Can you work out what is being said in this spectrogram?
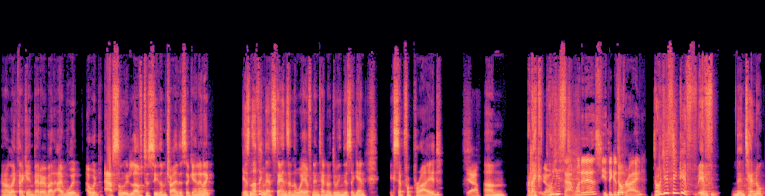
and I like that game better. But I would I would absolutely love to see them try this again. And like there's nothing that stands in the way of Nintendo doing this again, except for pride. Yeah. Um, but like, You know- don't you Is that what it is? You think it's Don't- pride? don't you think if if Nintendo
